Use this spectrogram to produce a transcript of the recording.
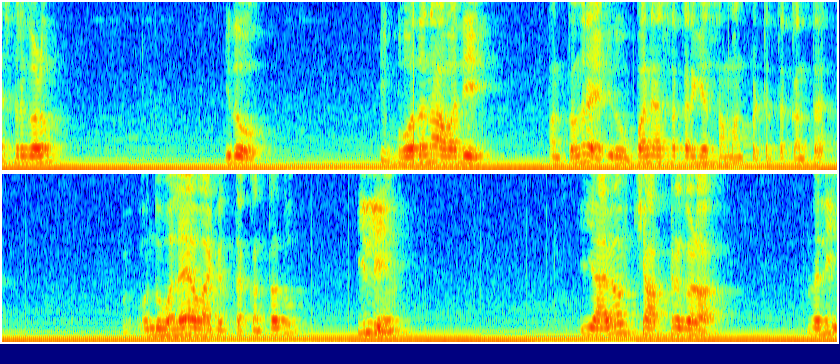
ಹೆಸರುಗಳು, ಇದು ಈ ಬೋಧನಾ ಅವಧಿ ಅಂತಂದರೆ ಇದು ಉಪನ್ಯಾಸಕರಿಗೆ ಸಂಬಂಧಪಟ್ಟಿರ್ತಕ್ಕಂಥ ಒಂದು ವಲಯವಾಗಿರ್ತಕ್ಕಂಥದ್ದು. ಇಲ್ಲಿ ಯಾವ್ಯಾವ ಚಾಪ್ಟರ್ಗಳಲ್ಲಿ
